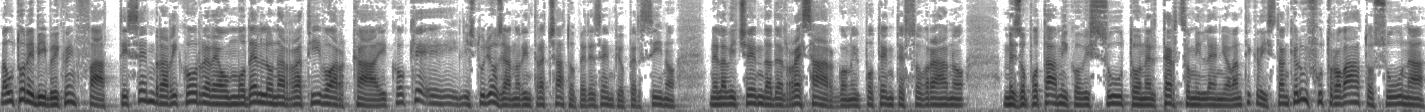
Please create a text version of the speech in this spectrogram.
L'autore biblico infatti sembra ricorrere a un modello narrativo arcaico che gli studiosi hanno rintracciato per esempio persino nella vicenda del re Sargon, il potente sovrano mesopotamico vissuto nel terzo millennio a.C., anche lui fu trovato una,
